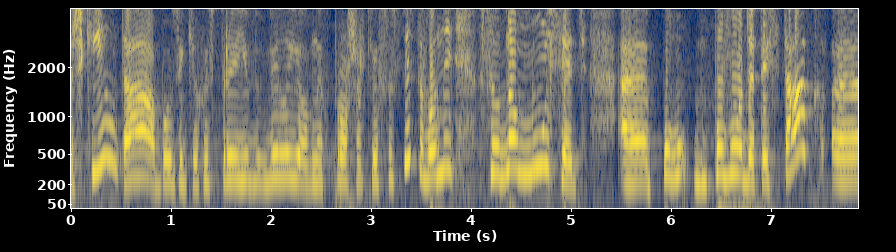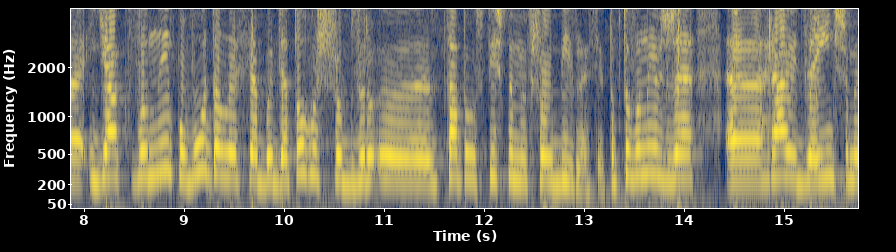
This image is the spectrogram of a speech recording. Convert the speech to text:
шкіл та, або з якихось привілейованих прошарків суспільства, вони все одно мусять поводитись так, як вони поводилися би для того, щоб стати успішними в шоу-бізнесі. Тобто вони вже грають за іншими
